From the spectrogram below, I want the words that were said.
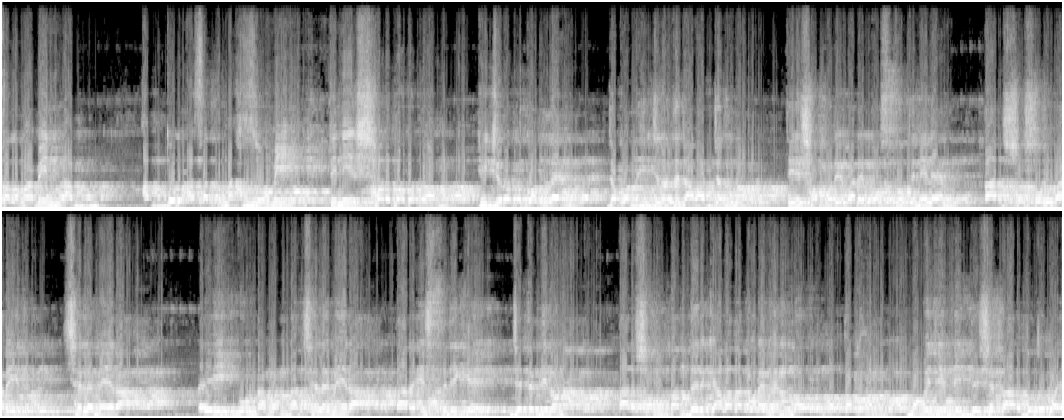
সালমা বিন আব্দুল আসাদ মাহজুমি, তিনি সর্বপ্রথম হিজরত করলেন। যখন হিজরতে যাওয়ার জন্য তিনি সপরিবারে প্রস্তুতি নিলেন। তার শ্বশুর বাড়ির ছেলেমেয়েরা, এই গুন্ডা বান্ডা ছেলেমেয়েরা তার স্ত্রীকে যেতে দিল না। তার সন্তানদেরকে আলাদা করে ফেলল। তখন নবীজির নির্দেশে তার দুদু ভাই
